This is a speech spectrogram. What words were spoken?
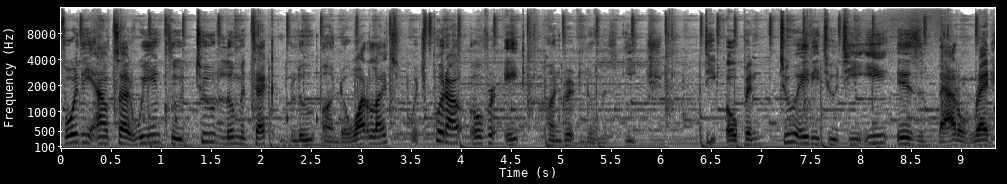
For the outside, we include two Lumitec blue underwater lights, which put out over 800 lumens each. The Open 282TE is battle ready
